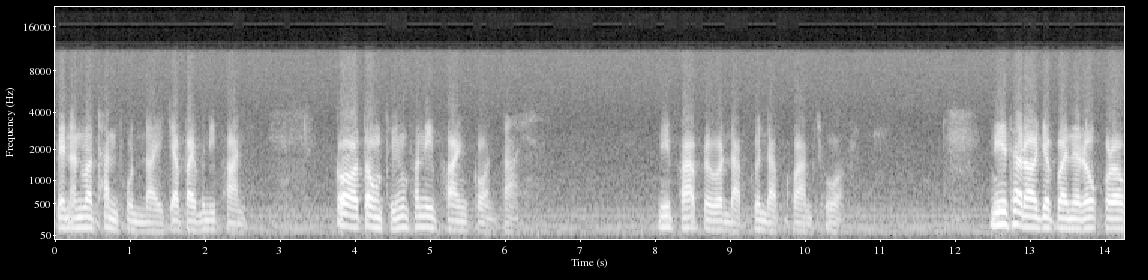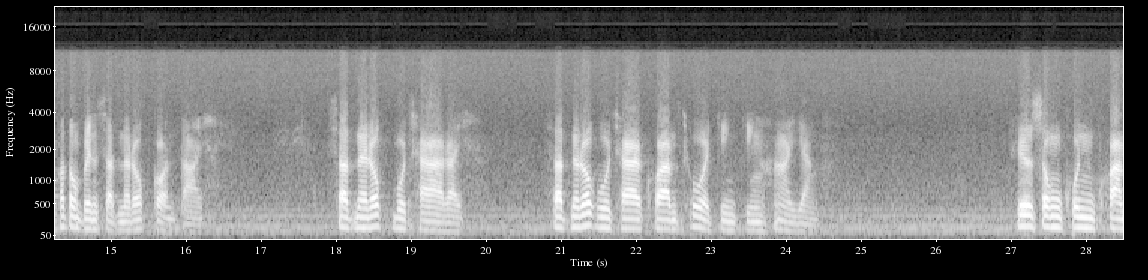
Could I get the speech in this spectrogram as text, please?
เป็นอันว่าท่านผู้ใดจะไปพระนิพพาน ก็ต้องถึงพระนิพพานก่อนตาย นิพพะแปลว่าดับเพื่อดับความชั่วนี่ถ้าเราจะไปนรกเราก็ต้องเป็นสัตว์นรกก่อนตาย สัตว์นรกบูชาอะไร สัตว์นรกบูชาความชั่วจริงๆห้าอย่าง คือทรงคุณความ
